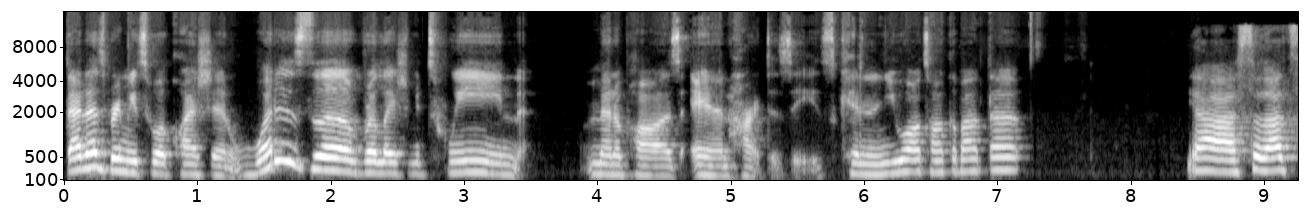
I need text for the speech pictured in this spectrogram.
that does bring me to a question. What is the relation between menopause and heart disease? Can you all talk about that? Yeah, so that's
